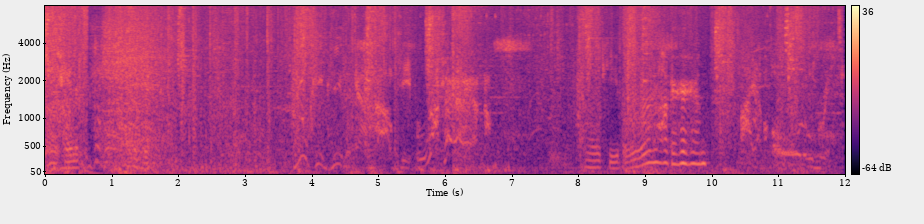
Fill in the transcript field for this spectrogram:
Sergeant Hammer. Keep rocking. I am all over it.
